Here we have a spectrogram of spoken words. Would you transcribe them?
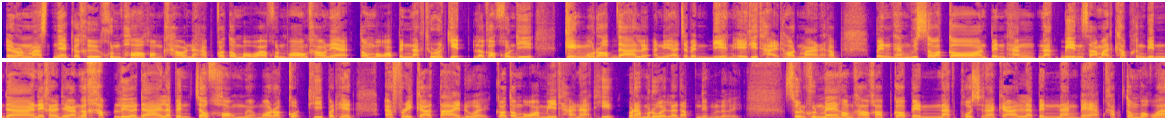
เอรอนมัสเนี่ยก็คือคุณพ่อของเขานะครับก็ต้องบอกว่าคุณพ่อของเขาเนี่ยต้องบอกว่าเป็นนักธุรกิจ แล้วก็คนที่เก่งรอบด้านเลย อันนี้อาจจะเป็น DNA ที่ถ่ายทอดมานะครับเป็นทั้งวิศวกร เป็นทั้งนักบินสามารถขับเครื่องบินได้ในขณะเดียวกันก็ขับเรือได้ และเป็นเจ้าของเหมืองมรกตที่ประเทศแอฟริกาใต้ด้วย ก็ต้องบอกว่ามีฐานะที่ร่ำรวยระดับหนึ่งเลย ส่วนคุณแม่ของเขาครับก็เป็นนักโภชนาการและเป็นนางแบบครับต้องบอกว่า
